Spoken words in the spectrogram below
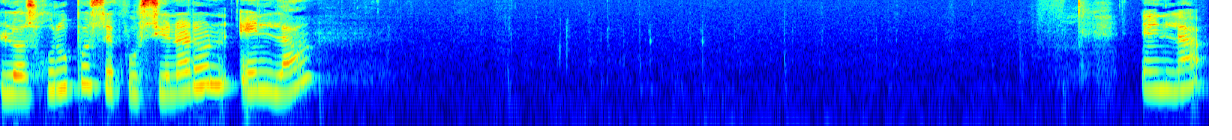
Los grupos se fusionaron en la en la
